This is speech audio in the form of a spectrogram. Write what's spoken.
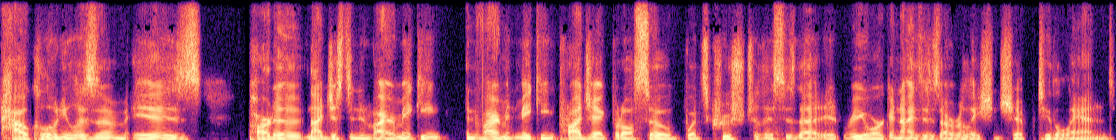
how colonialism is part of not just an environment making environment making project but also what's crucial to this is that it reorganizes our relationship to the land.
